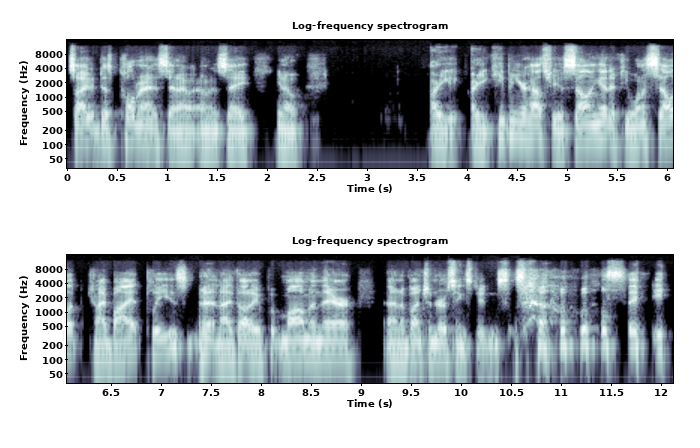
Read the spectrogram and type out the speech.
So I just called her and I said, I'm going to say, you know, are you are you keeping your house? Are you selling it? If you want to sell it, can I buy it, please? And I thought I'd put mom in there and a bunch of nursing students. So we'll see.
